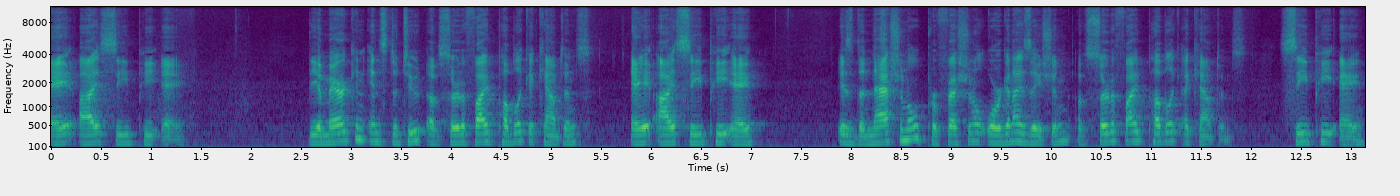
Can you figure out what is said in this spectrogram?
AICPA. The American Institute of Certified Public Accountants, AICPA, is the national professional organization of certified public accountants, CPA,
